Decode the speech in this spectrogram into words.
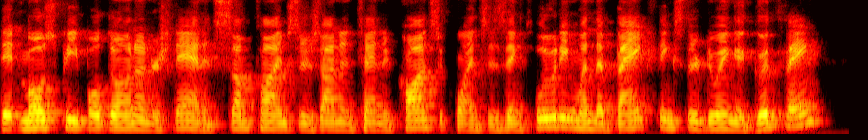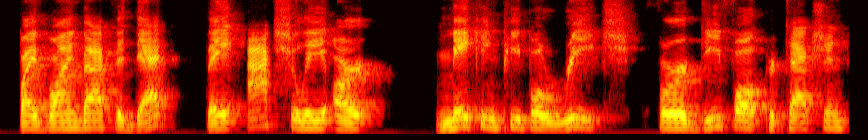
that most people don't understand. And sometimes there's unintended consequences, including when the bank thinks they're doing a good thing by buying back the debt. They actually are making people reach for default protection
